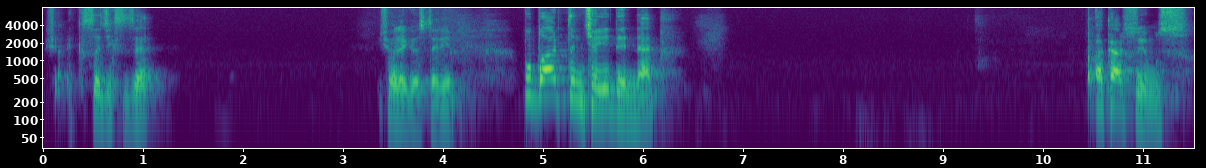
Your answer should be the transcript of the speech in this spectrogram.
Şöyle kısacık size şöyle göstereyim. Bu Bartın çayı denilen akarsuyumuz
